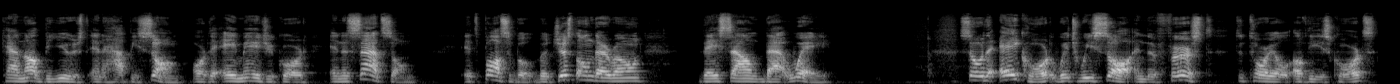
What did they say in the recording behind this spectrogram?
cannot be used in a happy song or the A major chord in a sad song. It's possible, but just on their own, they sound that way. So the A chord, which we saw in the first tutorial of these chords,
